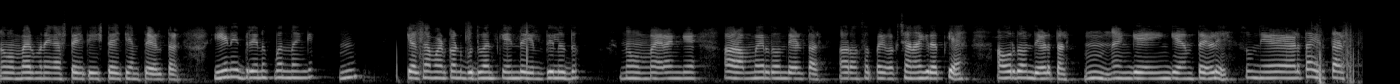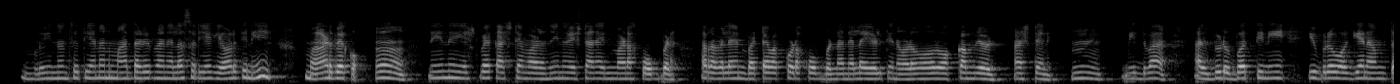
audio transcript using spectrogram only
ನಮ್ಮ ಅಮ್ಮರ ಮನೆಗೆ ಅಷ್ಟೈತಿ ಇಷ್ಟೈತಿ ಅಂತ ಹೇಳ್ತಾಳೆ. ಏನಿದ್ರೆ ಏನಕ್ಕೆ ಬಂದಂಗೆ ಹ್ಞೂ ಕೆಲಸ ಮಾಡ್ಕೊಂಡು ಬುದ್ಧಿವಂತಿಕೆಯಿಂದ ಇಲ್ದಿಲ್ಲದ್ದು ನಮ್ಮ ಅಮ್ಮ ಇರಂಗೆ, ಅವ್ರ ಅಮ್ಮ ಇರೋದೊಂದು ಹೇಳ್ತಾಳೆ. ಅವ್ರು ಒಂದು ಸ್ವಲ್ಪ ಇವಾಗ ಚೆನ್ನಾಗಿರೋದಕ್ಕೆ ಅವ್ರದ್ದೊಂದು ಹೇಳ್ತಾಳೆ. ಹ್ಞೂ ಹಂಗೆ, ಹಿಂಗೆ ಅಂತ ಹೇಳಿ ಸುಮ್ಮನೆ ಹೇಳ್ತಾ ಇರ್ತಾಳೆ. ಬಿಡು ಇನ್ನೊಂದ್ಸತಿ ಏನಾನು ಮಾತಾಡಿದ್ರೆ ಸರಿಯಾಗಿ ಹೇಳ್ತೀನಿ. ಮಾಡಬೇಕು. ಹ್ಞೂ ನೀನು ಎಷ್ಟು ಬೇಕು ಅಷ್ಟೇ ಮಾಡು. ನೀನು ಎಷ್ಟಾನ ಇದು ಮಾಡಕ್ಕೆ ಹೋಗ್ಬೇಡ. ಅವೆಲ್ಲ ಏನು ಬಟ್ಟೆ ಒಕ್ಕೊಡಕ್ಕೆ ಹೋಗ್ಬೇಡ. ನಾನೆಲ್ಲ ಹೇಳ್ತೀನಿ ಅವಳು ಅವ್ರು ಒಕ್ಕಂಬ್ಲಿ ಹೇಳು. ಅಷ್ಟೇನೆ. ಹ್ಞೂ ಇದ್ವಾ? ಅಲ್ಲಿ ಬಿಡು, ಬರ್ತೀನಿ. ಇಬ್ಬರು ಅಂತ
